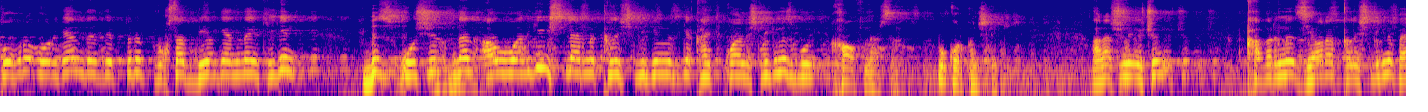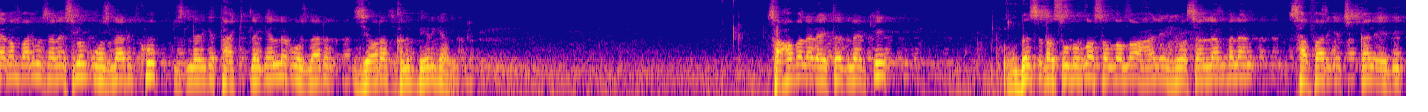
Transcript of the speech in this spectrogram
to'g'ri o'rgandi deb turib ruxsat bergandan keyin biz o'shandan avvalgi ishlarni qilishligimizga qaytib qolishligimiz bu xavf narsa bu qo'rqinchlik. Ana shuning uchun qabrni ziyorat qilishlikni payg'ambarimiz alayhissalom o'zlari ko'p bizlarga ta'kidlaganlar o'zlari ziyorat qilib berganlar. Sahobalar aytadilarki biz rasululloh sollallohu alayhi vasallam bilan safarga chiqqan edik.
